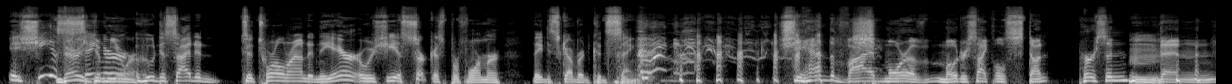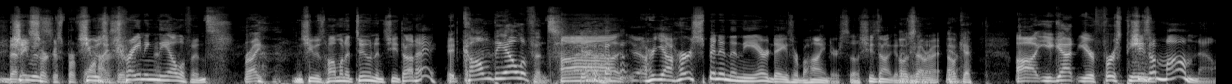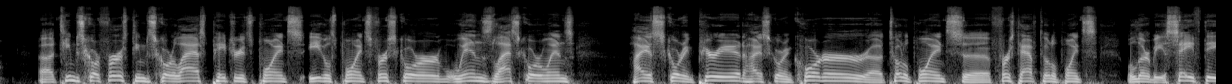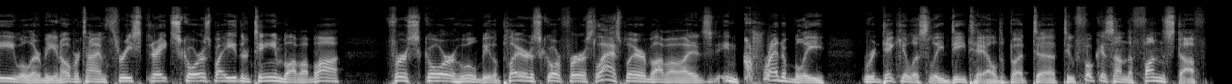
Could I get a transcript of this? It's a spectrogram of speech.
Is she a Very singer demure. who decided to twirl around in the air, or was she a circus performer they discovered could sing. She had the vibe more of motorcycle stunt person than, than she a was, circus performer. she was training the elephants, right? And she was humming a tune, and she thought, "Hey, It calmed the elephants. uh, her, yeah, her spinning in the air days are behind her, so she's not going to." Oh, is that right? Okay. Uh, you got your first team. She's a mom now. Uh, team to score first, team to score last. Patriots points, Eagles points. First scorer wins, last scorer wins. Highest scoring period, highest scoring quarter, uh, total points, uh, first half total points. Will there be a safety? Will there be an overtime? Three straight scores by either team, blah, blah, blah. First score, who will be the player to score first? Last player, blah, blah, blah. It's incredibly, ridiculously detailed. But uh, to focus on the fun stuff,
